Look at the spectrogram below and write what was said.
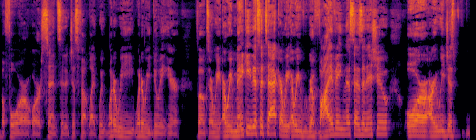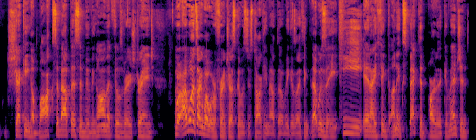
before or since. And it just felt like, wait, what are we, what are we doing here, folks? Are we, are we making this attack? Are we, are we reviving this as an issue? Or are we just checking a box about this and moving on? That feels very strange. Well, I want to talk about what Francesca was just talking about, though, because I think that was a key and I think unexpected part of the convention,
